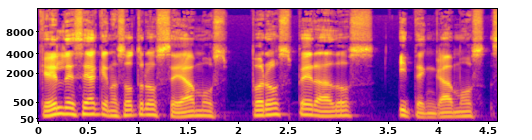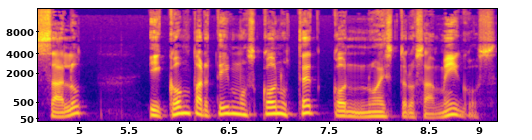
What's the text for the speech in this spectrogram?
que Él desea que nosotros seamos prosperados y tengamos salud. Y compartimos con usted, con nuestros amigos,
